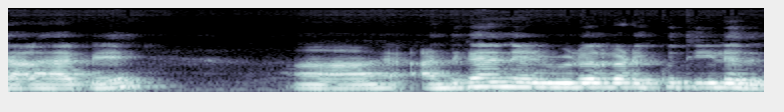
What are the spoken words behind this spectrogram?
చాలా హ్యాపీ. అందుకని నేను వీడియోలు కూడా ఎక్కువ తీయలేదు.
